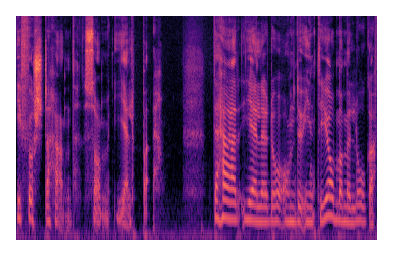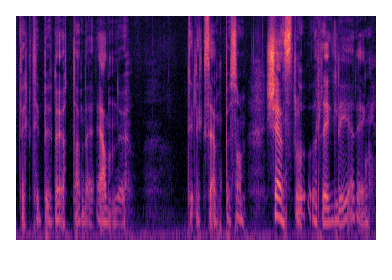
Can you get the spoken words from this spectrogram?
i första hand som hjälpare. Det här gäller då om du inte jobbar med lågaffektivt bemötande ännu. Till exempel som känsloreglering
